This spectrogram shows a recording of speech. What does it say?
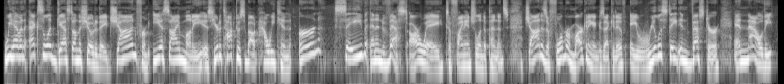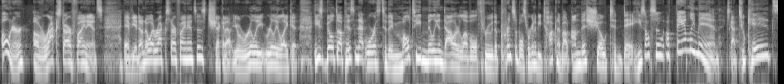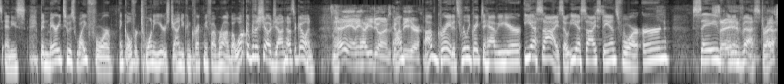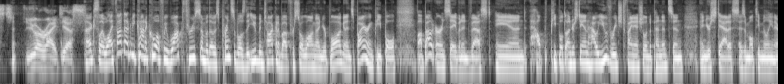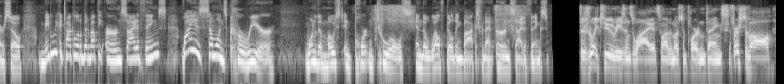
We have an excellent guest on the show today. John from ESI Money is here to talk to us about how we can earn save, and invest our way to financial independence. John is a former marketing executive, a real estate investor, and now the owner of Rockstar Finance. If you don't know what Rockstar Finance is, check it out. You'll really, really like it. He's built up his net worth to the multi million dollar level through the principles we're going to be talking about on this show today. He's also a family man. He's got two kids and he's been married to his wife for, I think, over 20 years. John, you can correct me if I'm wrong, but welcome to the show, John. How's it going? Hey, Andy. How are you doing? It's good I'm, to be here. I'm great. It's really great to have you here. ESI. So ESI stands for Earn, Save, Save and Invest, right? Invest. You are right. Yes. Excellent. Well, I thought that'd be kind of cool if we walked through some of those principles that you've been talking about for so long on your blog and inspiring people about Earn, Save, and Invest and help people to understand how you've reached financial independence and, and your status as a multimillionaire. So maybe we could talk a little bit about the earn side of things. Why is someone's career one of the most important tools in the wealth building box for that earn side of things? There's really two reasons why it's one of the most important things. First of all,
